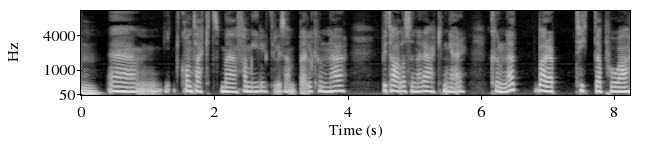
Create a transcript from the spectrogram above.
Mm. Eh, kontakt med familj till exempel, kunna betala sina räkningar, kunna bara titta på,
